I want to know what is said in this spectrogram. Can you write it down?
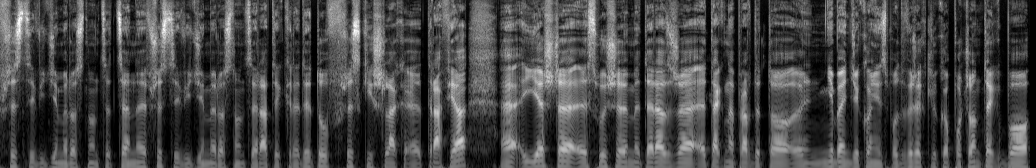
wszyscy widzimy rosnące ceny, wszyscy widzimy rosnące raty kredytów, wszystkich szlak e, trafia. E, jeszcze e, słyszymy teraz, że tak naprawdę to nie będzie koniec podwyżek, tylko początek, bo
